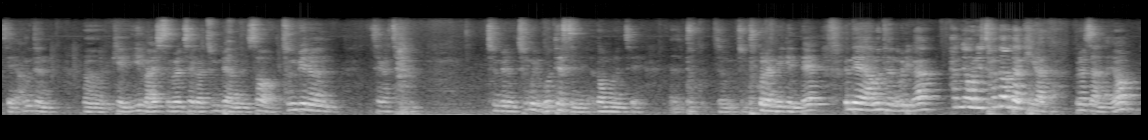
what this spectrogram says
이제 아무튼 어 이렇게 이 말씀을 제가 준비하면서 준비는 제가 참 준비는 충분히 못했습니다. 너무 이제 부, 좀, 좀 부끄러운 얘기인데 근데 아무튼 우리가 한 영혼이 천하보다 귀하다 그러잖아요.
